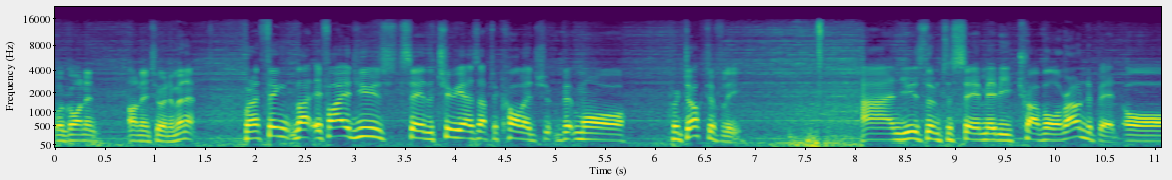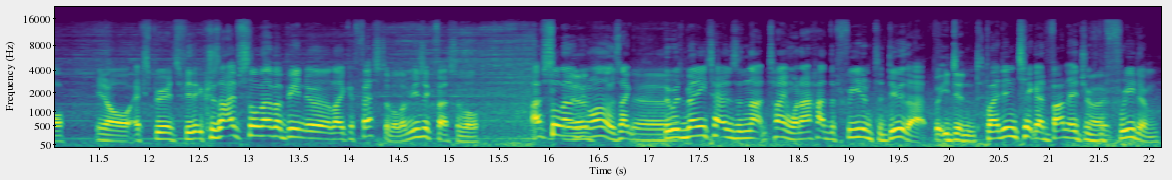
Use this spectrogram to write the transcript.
we'll go on in, on into in a minute. But I think that if I had used, say, the two years after college a bit more productively, and use them to say maybe travel around a bit or you know experience because I've still never been to like a festival, a music festival. I've still never Yeah. been one of those. Like Yeah. there was many times in that time when I had the freedom to do that, But you didn't. but I didn't take advantage of the freedom.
